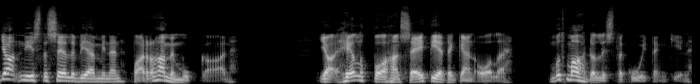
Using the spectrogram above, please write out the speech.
ja niistä selviäminen parhaamme mukaan. Ja helppoahan se ei tietenkään ole, mutta mahdollista kuitenkin.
